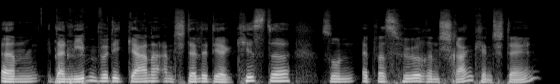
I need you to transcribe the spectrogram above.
Ähm, daneben würde ich gerne anstelle der Kiste so einen etwas höheren Schrank hinstellen,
